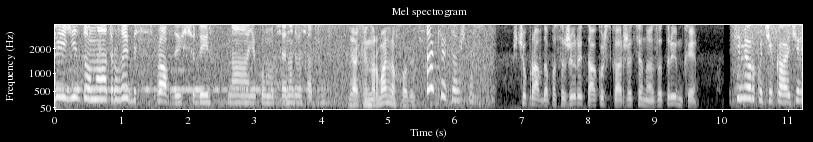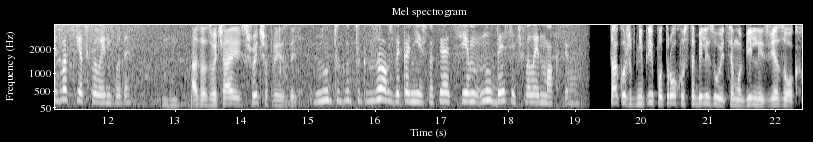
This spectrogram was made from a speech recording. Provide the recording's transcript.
Я їздив на тролейбусі з правдою сюди, на якому це, на 20-му. Як він нормально ходить? Так, як завжди. Щоправда, пасажири також скаржаться на затримки. Сімерку чекаю, через 25 хвилин буде. А зазвичай швидше приїздить. Ну, так, так завжди, звісно, 5-7, ну 10 хвилин максимум. Також в Дніпрі потроху стабілізується мобільний зв'язок.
